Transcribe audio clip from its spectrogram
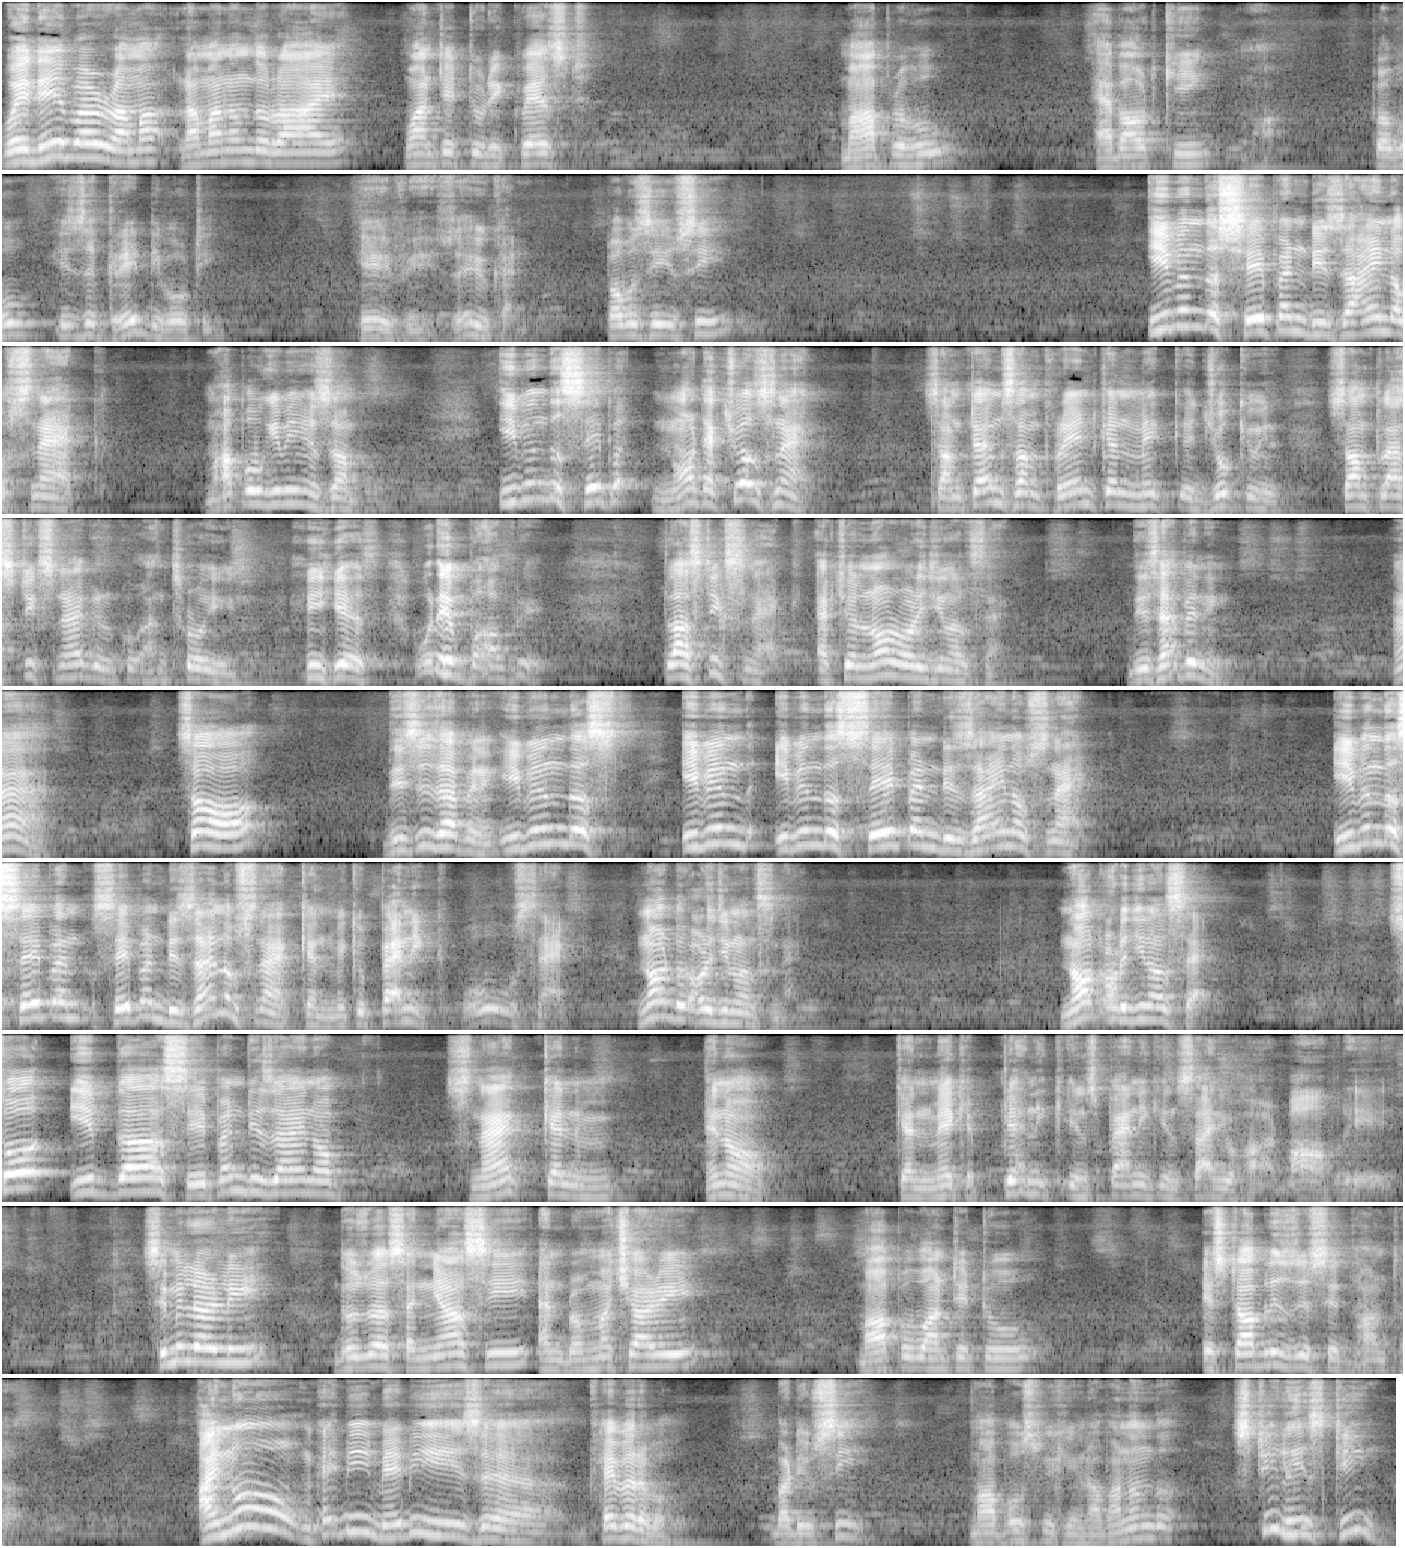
Whenever Rama, Ramananda Rai wanted to request Mahaprabhu about King Prabhu is a great devotee. If you can. Prabhu say, you see, even the shape and design of snack, Mahaprabhu giving example, even the shape, not actual snack. Sometimes some friend can make a joke with some plastic snack and throw in. yes, what a babre. Plastic snack, actual not original snack. This happening. Ah. So, this is happening. Even the, even, even the shape and design of snack, even the shape and, shape and design of snack can make you panic. Oh, snack. Not original snack. Not original snack. So, if the shape and design of snack can, you know, can make a panic, in, panic inside your heart. Babre. Similarly, those who are sannyasi and brahmachari, Mahaprabhu wanted to establish this siddhanta. I know maybe maybe he is uh, favorable, but you see, Mahaprabhu speaking, Ramananda, still he is king.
